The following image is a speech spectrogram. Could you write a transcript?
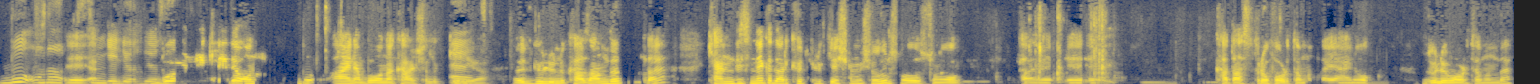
Bu onu E, simgeliyor diyorsun. Bu örnekle de ona, bu- aynen bu ona karşılık Evet. geliyor. Özgürlüğünü kazandığında kendisi ne kadar kötülük yaşamış olursa olsun o e, katastrof ortamında yani o zulüm ortamında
